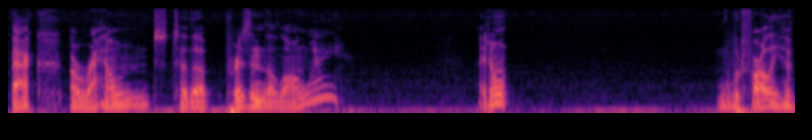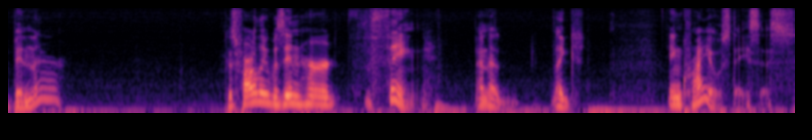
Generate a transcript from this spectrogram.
back around to the prison the long way? I don't. Would Farley have been there? Because Farley was in her thing, and uh, like in cryostasis.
